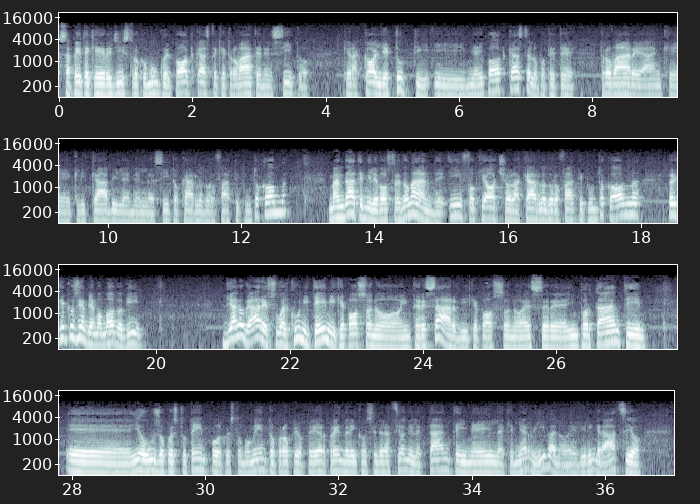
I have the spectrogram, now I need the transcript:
Sapete che registro comunque il podcast che trovate nel sito che raccoglie tutti i miei podcast, lo potete trovare anche cliccabile nel sito carlodorofatti.com. Mandatemi le vostre domande, info chiocciola carlodorofatti.com, perché così abbiamo modo di dialogare su alcuni temi che possono interessarvi, che possono essere importanti. E io uso questo tempo e questo momento proprio per prendere in considerazione le tante email che mi arrivano e vi ringrazio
